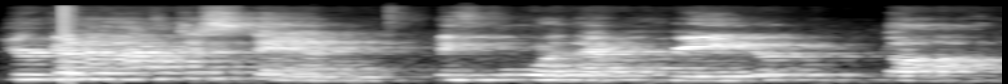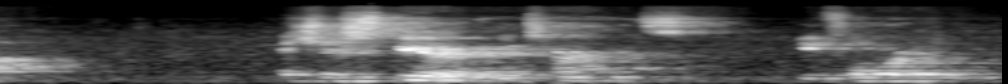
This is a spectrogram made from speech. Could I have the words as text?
You're going to have to stand before that Creator God as your spirit returns before Him.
